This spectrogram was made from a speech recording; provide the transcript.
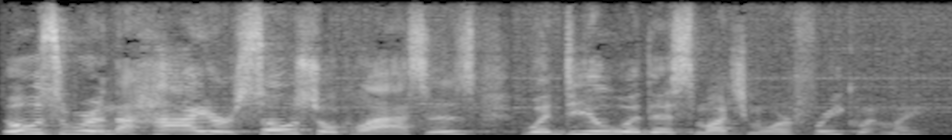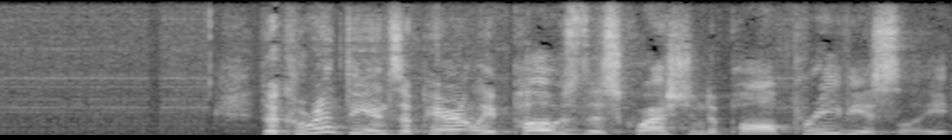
Those who were in the higher social classes would deal with this much more frequently. The Corinthians apparently posed this question to Paul previously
